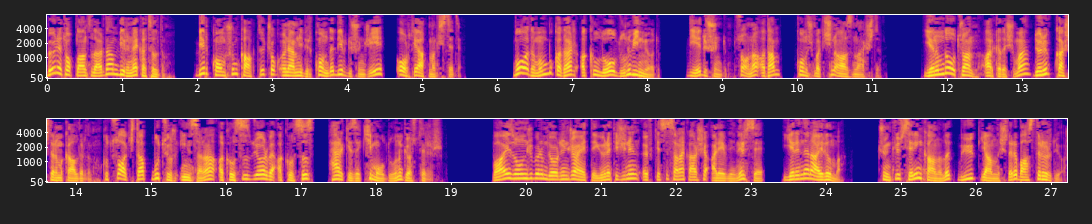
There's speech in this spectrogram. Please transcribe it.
Böyle toplantılardan birine katıldım. Bir komşum kalktı çok önemli bir konuda bir düşünceyi ortaya atmak istedi. Bu adamın bu kadar akıllı olduğunu bilmiyordum diye düşündüm. Sonra adam konuşmak için ağzını açtı. Yanımda oturan arkadaşıma dönüp kaşlarımı kaldırdım. Kutsal kitap bu tür insana akılsız diyor ve akılsız herkese kim olduğunu gösterir. Vaiz 10. bölüm 4. ayette yöneticinin öfkesi sana karşı alevlenirse yerinden ayrılma. Çünkü serin kanlılık büyük yanlışları bastırır diyor.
